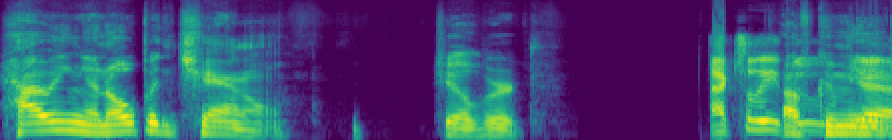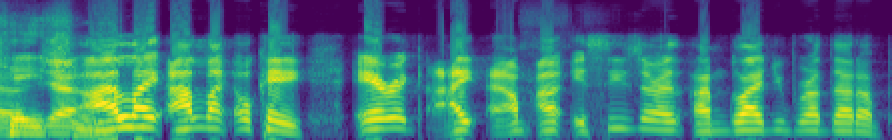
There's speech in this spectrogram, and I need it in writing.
having an open channel. Gilbert. actually of yeah, communication. Yeah, I like. I like. Okay, Eric. I. I'm. I, Caesar. I, I'm glad you brought that up.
